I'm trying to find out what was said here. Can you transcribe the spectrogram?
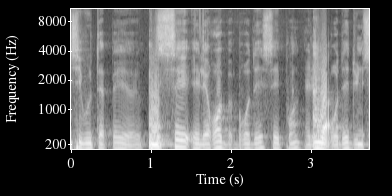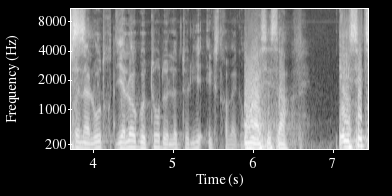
Si vous tapez euh, C et les robes brodées, C point, et les robes brodées d'une scène à l'autre, dialogue autour de l'atelier extravagant. Voilà, c'est ça. Et cette,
